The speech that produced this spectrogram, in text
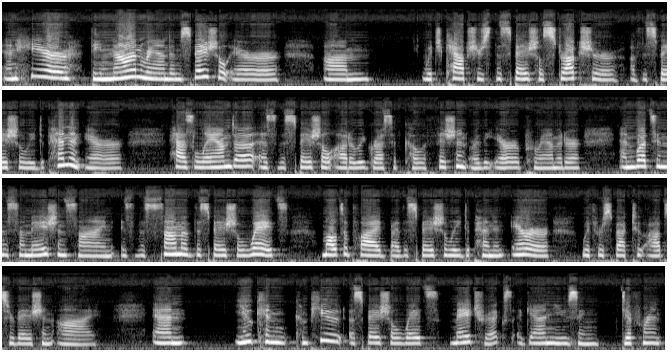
And here, the non-random spatial error um, which captures the spatial structure of the spatially dependent error, has lambda as the spatial autoregressive coefficient or the error parameter, and what's in the summation sign is the sum of the spatial weights multiplied by the spatially dependent error with respect to observation i. And you can compute a spatial weights matrix, again using different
